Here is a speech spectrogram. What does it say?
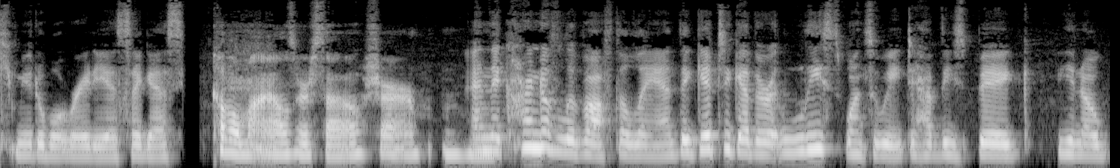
commutable radius, I guess. A couple miles or so, sure. Mm-hmm. And they kind of live off the land. They get together at least once a week to have these big, you know,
